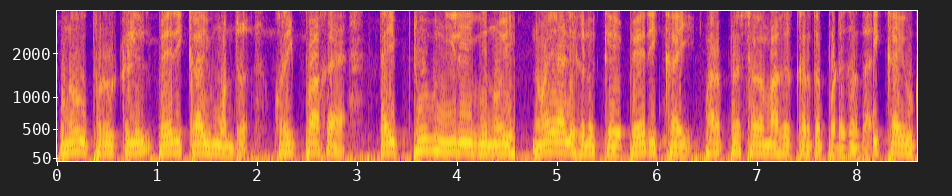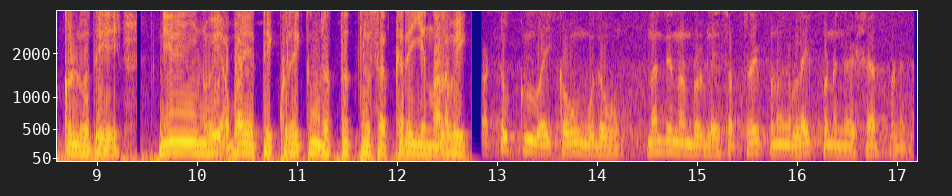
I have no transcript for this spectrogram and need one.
உணவுப் பொருட்களில் பேரிக்காயும் ஒன்று. குறிப்பாக டைப் டூ நீரிழிவு நோய் நோயாளிகளுக்கு பேரிக்காய் வரப்பிரசாதமாக கருதப்படுகிறது. பேரிக்காய் உட்கொள்வது நீரிழிவு நோய் அபாயத்தை குறைக்கும் இரத்தத்தில் சர்க்கரையின் அளவை கட்டுக்குள் வைக்கவும் உதவும். நன்றி நண்பர்களை. சப்ஸ்கிரைப் பண்ணுங்கள் லைக் பண்ணுங்கள் ஷேர் பண்ணுங்கள்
